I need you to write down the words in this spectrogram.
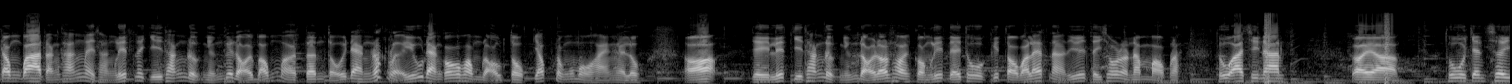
trong 3 trận thắng này, thằng Leeds nó chỉ thắng được những cái đội bóng mà tên tuổi đang rất là yếu, đang có phong độ tụt dốc trong cái mùa hạn này luôn. Đó thì Leeds chỉ thắng được những đội đó thôi còn Leeds để thua Crystal Palace nè với tỷ số là 5-1 nè thua Arsenal rồi uh, thua Chelsea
